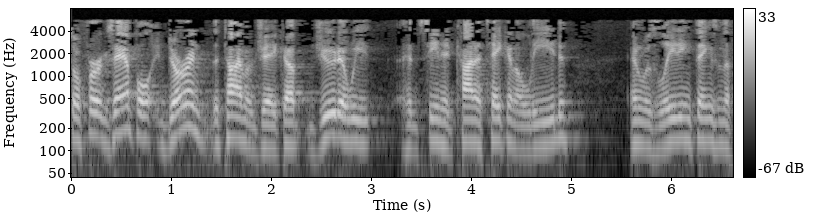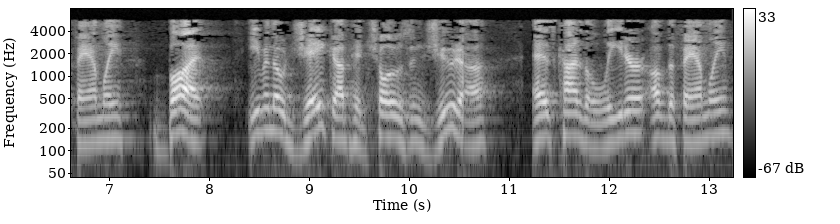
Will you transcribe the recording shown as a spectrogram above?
So for example, during the time of Jacob, Judah we had seen had kind of taken a lead and was leading things in the family. But even though Jacob had chosen Judah as kind of the leader of the family,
